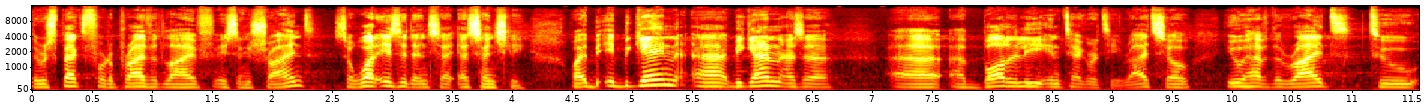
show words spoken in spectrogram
the respect for the private life is enshrined. So what is it essentially? Well, it, it began, began as a uh, a bodily integrity, right? So you have the right to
